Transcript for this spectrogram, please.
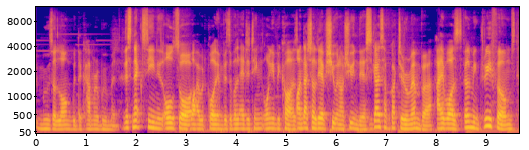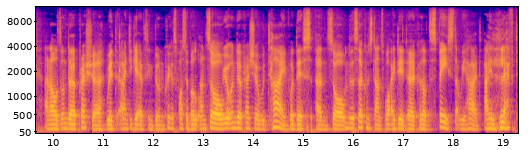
moves along with the camera movement. This next scene is also what I would call invisible editing only because on the actual day of shooting, I was shooting this, you guys have got to remember I was filming three films and I was under pressure with trying to get everything done quick as possible. And so we were under pressure with time for this. And so under the circumstance what I did because of the space that we had I left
